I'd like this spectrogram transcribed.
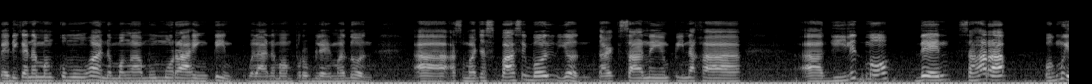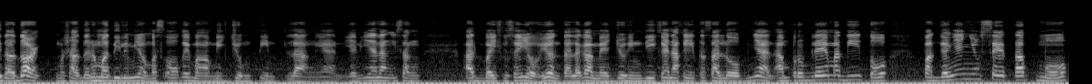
pwede ka namang kumuha ng mga mumurahing tint. Wala namang problema doon. Ah, as much as possible, yon dark sana yung pinaka ah, gilid mo. Then, sa harap, huwag mo ida-dark. Masyado na madilim yun. Mas okay, mga medium tint lang. Yan. Yan, yan ang isang advice ko sa iyo. Yun, talaga, medyo hindi ka nakita sa loob niyan. Ang problema dito, pag ganyan yung setup mo,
